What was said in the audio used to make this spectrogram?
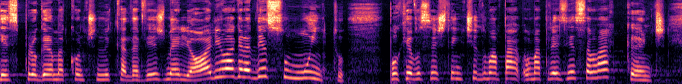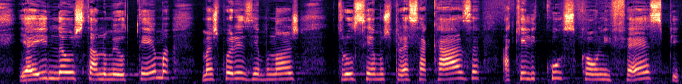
que esse programa continue cada vez melhor. E eu agradeço muito, porque vocês têm tido uma, uma presença marcante. E aí não está no meu tema, mas, por exemplo, nós trouxemos para essa casa aquele curso com a Unifesp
